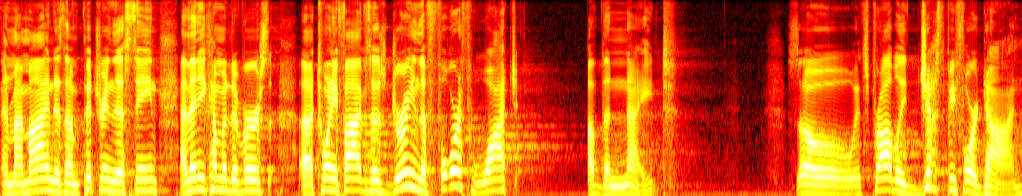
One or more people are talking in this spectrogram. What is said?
in my mind as I'm picturing this scene. And then you come into verse uh, 25. It says, During the fourth watch of the night, so it's probably just before dawn.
